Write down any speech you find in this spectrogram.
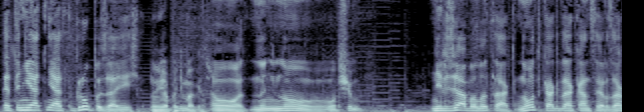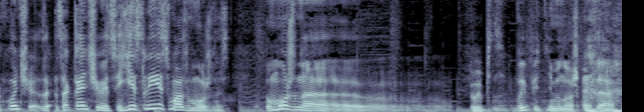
это не от, не от группы зависит. Ну, я понимаю, конечно. Вот, ну, ну, в общем, нельзя было так. Но вот когда концерт закончи- за- заканчивается, если есть возможность, то можно э, Выпить. выпить немножко, да.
